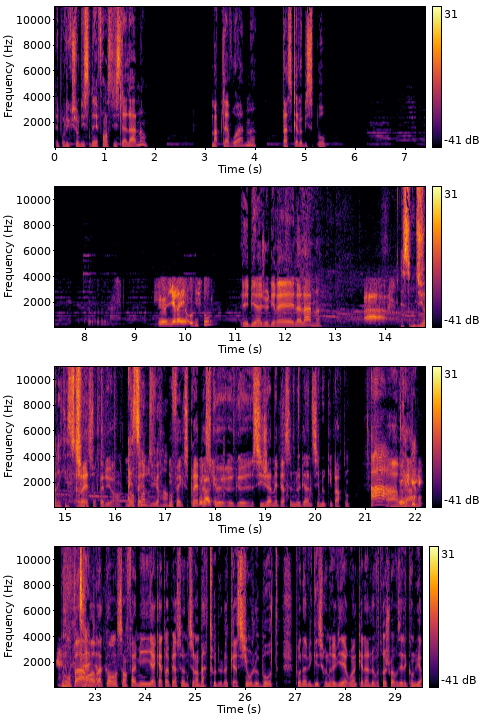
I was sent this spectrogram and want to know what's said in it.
Les productions Disney, Francis Lalanne, Marc Lavoine, Pascal Obispo. Je dirais Obispo. Eh bien, je dirais Lalanne. Ah, Elles sont dures les questions. Ouais, elles sont très dures. hein. Elles on, fait, sont dures. hein. on fait exprès parce que, euh, que si jamais personne ne gagne, c'est nous qui partons. Ah, Ah, voilà. On part en vacances en famille à quatre personnes sur un bateau de location, le boat, pour naviguer sur une rivière ou un canal de votre choix. Vous allez conduire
